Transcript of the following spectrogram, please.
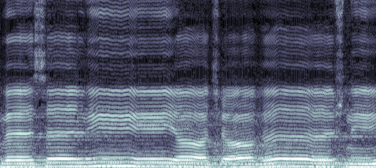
veselia cea veșnică.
